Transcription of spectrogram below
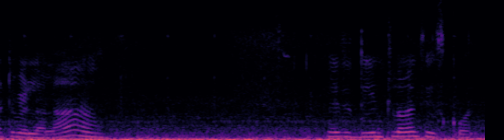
అటు వెళ్ళాలా? లేదు దీంట్లోనే తీసుకోవాలి.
